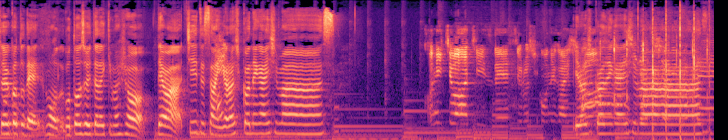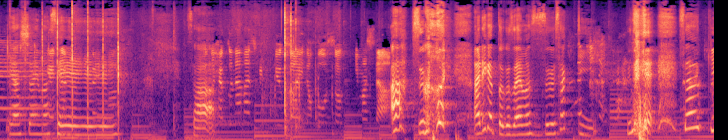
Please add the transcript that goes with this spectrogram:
ということでもうご登場いただきましょう。ではチーズさんよろしくお願いします。こんにちは、チーズです。よろしくお願いします。いらっしゃいませ。さあ。179回の放送聞きました。あすごい。ありがとうございます。すごい。さっきねさっき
